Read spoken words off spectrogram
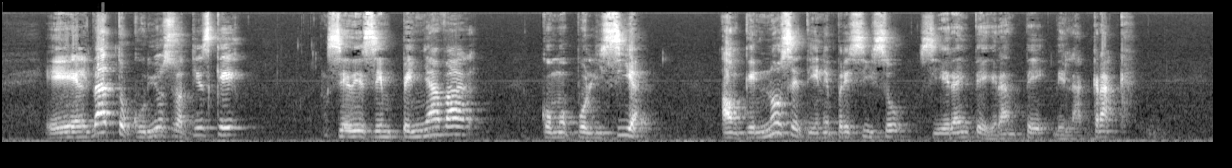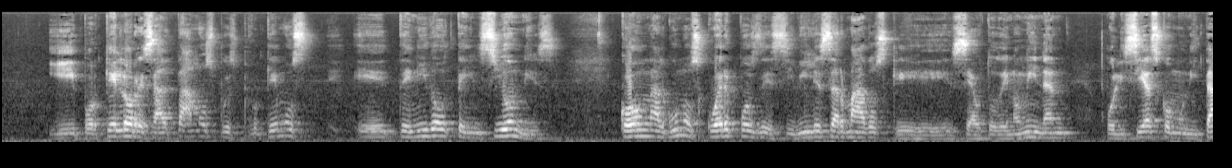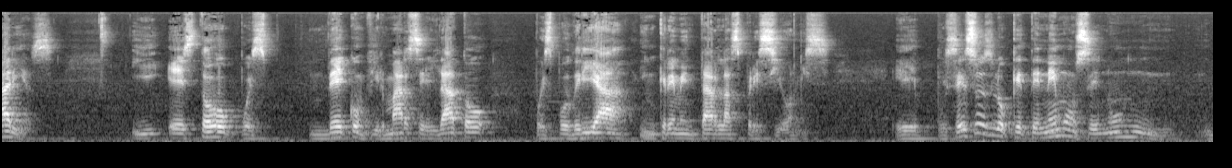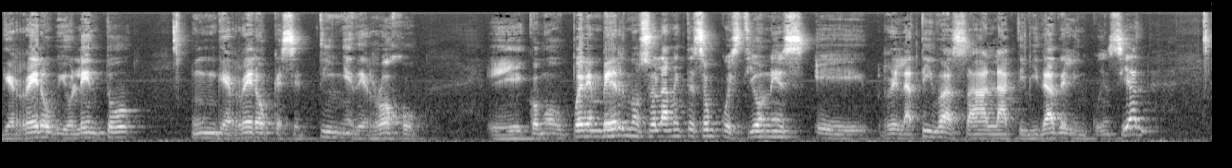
El dato curioso aquí es que se desempeñaba como policía, aunque no se tiene preciso si era integrante de la crack. ¿Y por qué lo resaltamos? Pues porque hemos eh, tenido tensiones con algunos cuerpos de civiles armados que se autodenominan policías comunitarias. Y esto pues de confirmarse el dato, pues podría incrementar las presiones. Eh, pues eso es lo que tenemos en un guerrero violento, un guerrero que se tiñe de rojo Eh, como pueden ver, no solamente son cuestiones eh, relativas a la actividad delincuencial,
